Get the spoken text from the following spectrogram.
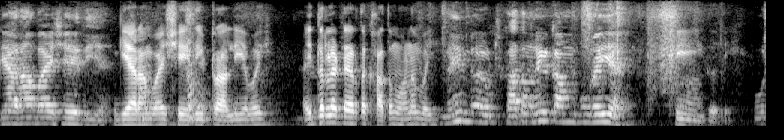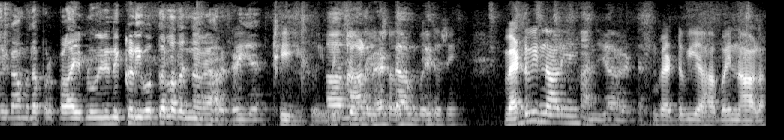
11 ਬਾਈ 6 ਦੀ ਹੈ 11 ਬਾਈ 6 ਦੀ ਟਰਾਲੀ ਆ ਬਾਈ। ਇਧਰਲਾ ਟਾਇਰ ਤਾਂ ਖਤਮ ਹੋਣਾ ਬਾਈ। ਨਹੀਂ ਅਹ ਖਤਮ ਨਹੀਂ ਕੰਮ ਪੂਰਾ ਹੀ ਹੈ ਠੀਕ ਹੋ ਜੀ। ਪੂਰੇ ਕੰਮ ਦਾ ਪਲਾਈ ਪਲੂਈ ਨਿਕਲੀ ਉਧਰਲਾ ਤਾਂ ਨਵੇਂ ਹਰ ਗਈ ਹੈ ਠੀਕ ਹੋ ਜੀ ਆਹ ਵਿੱਚੋਂ ਨਾਲ ਦੇਖ ਬੈੱਡ ਸਕਦੇ ਆ ਹੋ ਬਾਈ ਉੱਤੇ। ਤੁਸੀਂ। ਬੈੱਡ ਵੀ ਨਾਲ ਹੀ ਹਾਂਜੀ ਆ। ਬੈਠ? ਬੈੱਡ ਵੀ ਆਹ ਬਾਈ ਨਾਲ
